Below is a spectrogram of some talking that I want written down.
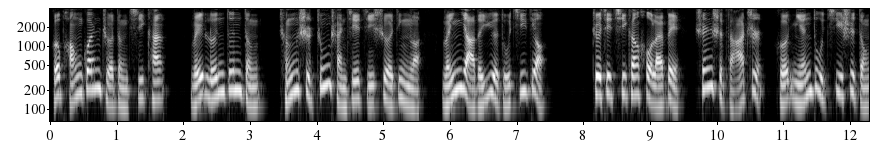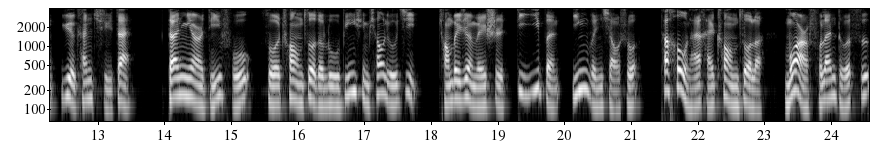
和旁观者等期刊为伦敦等城市中产阶级设定了文雅的阅读基调。这些期刊后来被绅士杂志。和年度记事等月刊取代。丹尼尔·迪福所创作的《鲁滨逊漂流记》常被认为是第一本英文小说。他后来还创作了《摩尔弗兰德斯》。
